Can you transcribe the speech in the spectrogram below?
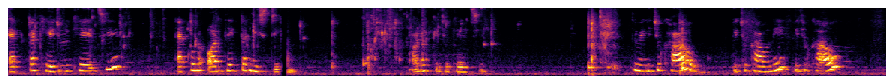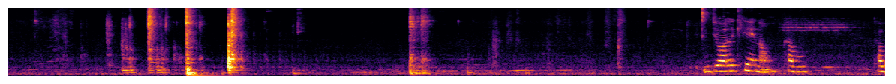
একটা খেজুর খেয়েছি, এখন অর্ধেকটা মিষ্টি। অনেক কিছু খেয়েছি। তুমি কিছু খাও? কিছু খাওনি? কিছু খাও? জল খেয়ে নাও, খাব। খাব,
